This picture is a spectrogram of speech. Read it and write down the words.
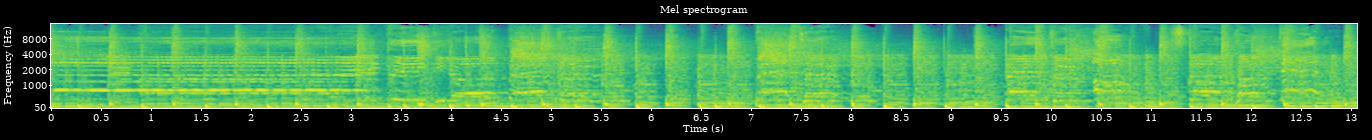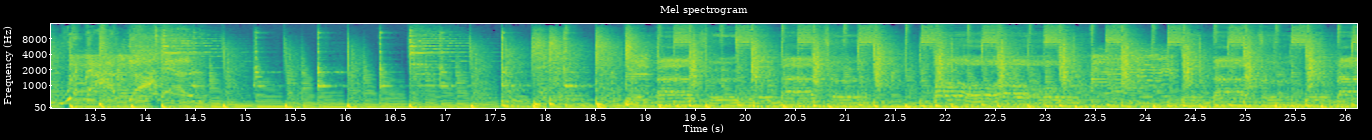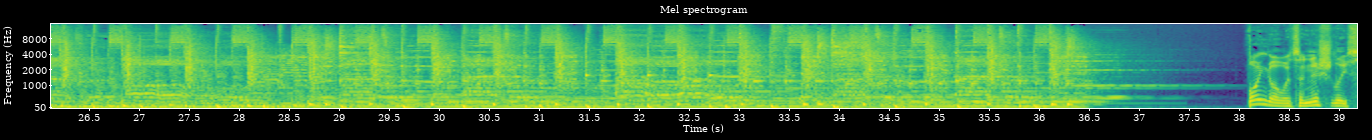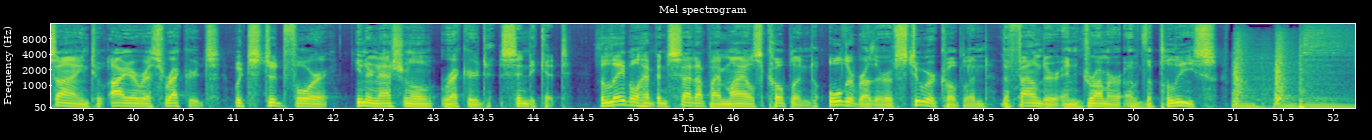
Boingo was initially signed to IRS Records, which stood for International Record Syndicate. The label had been set up by Miles Copeland, older brother of Stewart Copeland, the founder and drummer of The Police.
